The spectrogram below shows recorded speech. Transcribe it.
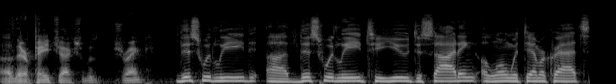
their paychecks would shrink this would lead uh, this would lead to you deciding, along with Democrats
